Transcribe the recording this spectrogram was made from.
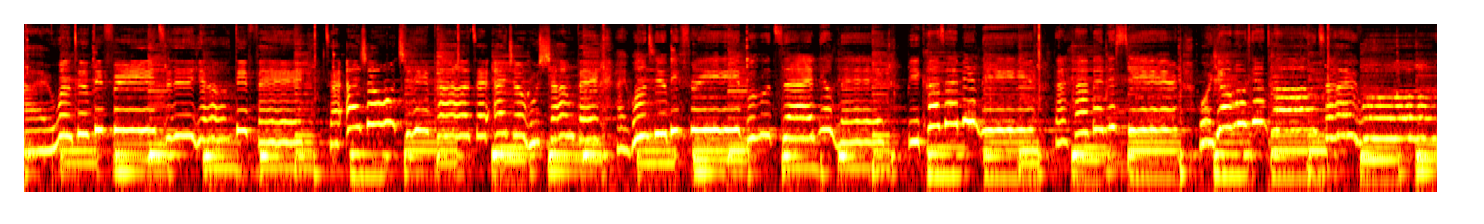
I want to be free，自由地飞，在爱中无惧怕，在爱中无伤悲。I want to be free，不再流泪，Because I believe that heaven is here。我有天堂在我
